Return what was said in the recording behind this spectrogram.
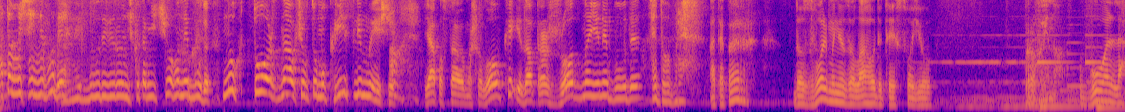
А там мишей не буде. Не буде, Віронечко, там нічого не буде. Ну хто ж знав, що в тому кріслі миші? Я поставив мишоловки і завтра жодної не буде. Це добре. А тепер дозволь мені залагодити свою провину. Вуаля!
